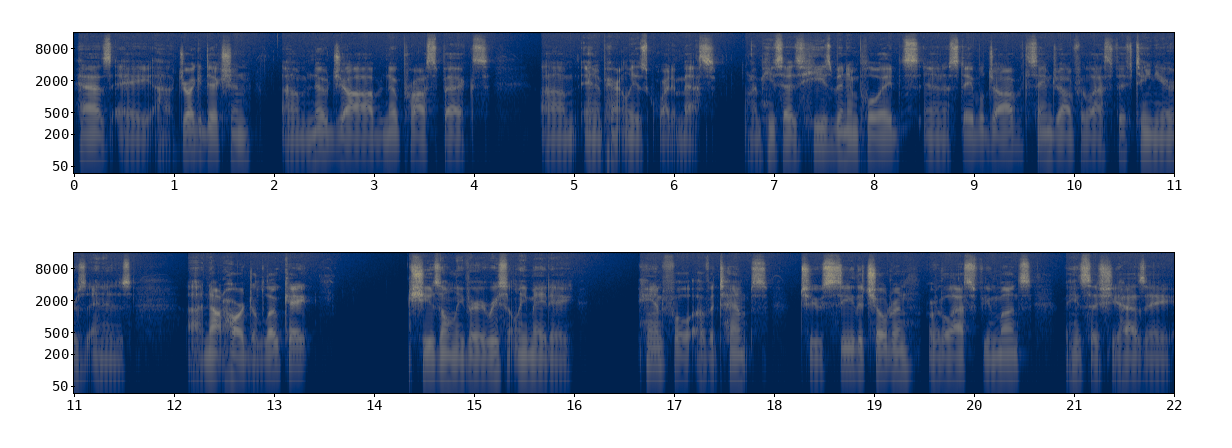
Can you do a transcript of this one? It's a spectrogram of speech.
has a uh, drug addiction, um, no job, no prospects, um, and apparently is quite a mess. Um, he says he's been employed in a stable job, the same job for the last 15 years, and is uh, not hard to locate. She has only very recently made a handful of attempts to see the children over the last few months. He says she has a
